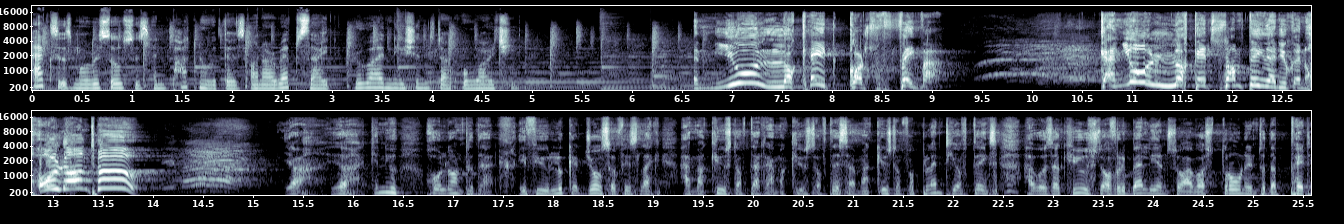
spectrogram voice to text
Access more resources and partner with us on our website, revivenations.org. and you locate God's favor? Can you locate something that you can hold on to? Yeah, yeah. Can you hold on to that? If you look at Joseph, it's like, I'm accused of that, I'm accused of this, I'm accused of plenty of things. I was accused of rebellion, so I was thrown into the pit.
